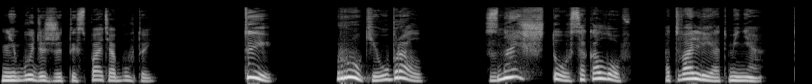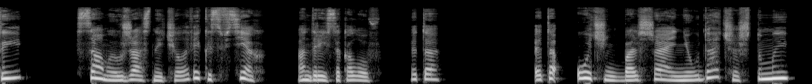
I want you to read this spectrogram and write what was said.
Не будешь же ты спать обутой». «Ты! Руки убрал! Знаешь что, Соколов, Отвали от меня. Ты самый ужасный человек из всех, Андрей Соколов. Это... Это очень большая неудача, что мы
